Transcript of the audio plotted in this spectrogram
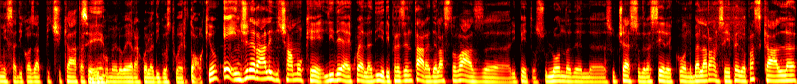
mi sa di cosa appiccicata sì. così come lo era quella di Ghostwire Tokyo e in generale diciamo che l'idea è quella di ripresentare The Last of Us eh, ripeto sull'onda del successo della serie con Bella Ramsey e Pedro Pascal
